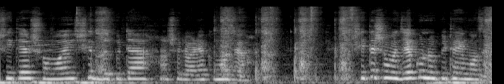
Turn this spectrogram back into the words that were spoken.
শীতের সময় সিদ্ধ পিঠা আসলে অনেক মজা। শীতের সময় যে কোনো পিঠাই মজা।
